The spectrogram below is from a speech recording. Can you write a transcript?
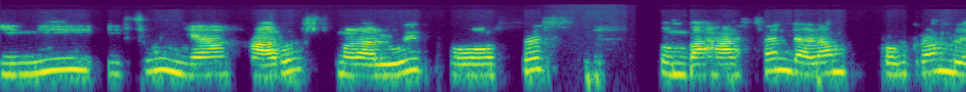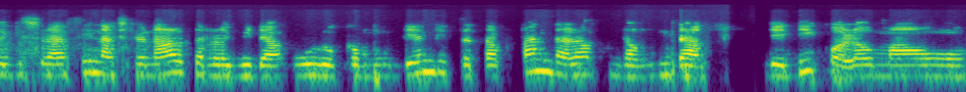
ini isunya harus melalui proses pembahasan dalam program legislasi nasional terlebih dahulu, kemudian ditetapkan dalam undang-undang. Jadi kalau mau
